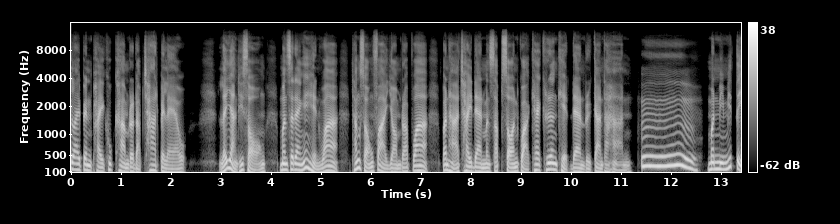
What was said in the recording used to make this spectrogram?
กลายเป็นภัยคุกคามระดับชาติไปแล้ว และอย่างที่สอง มันแสดงให้เห็นว่าทั้งสองฝ่ายยอมรับว่าปัญหาชายแดนมันซับซ้อนกว่าแค่เครื่องเขตแดนหรือการทหาร อืม มันมีมิติ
